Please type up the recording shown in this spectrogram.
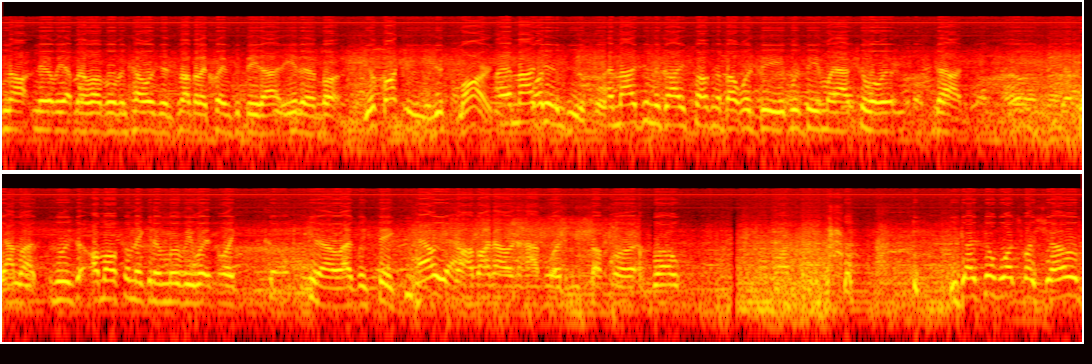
not nearly at my level of intelligence. Not that I claim to be that either, but You're fucking, you're smart. I imagine, I imagine the guy he's talking about would be would be my actual dad. Yeah, but Who's I'm also making a movie with, like, you know, as we speak. Hell yeah. About an hour and a half worth of stuff for it. bro. you guys don't watch my show?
